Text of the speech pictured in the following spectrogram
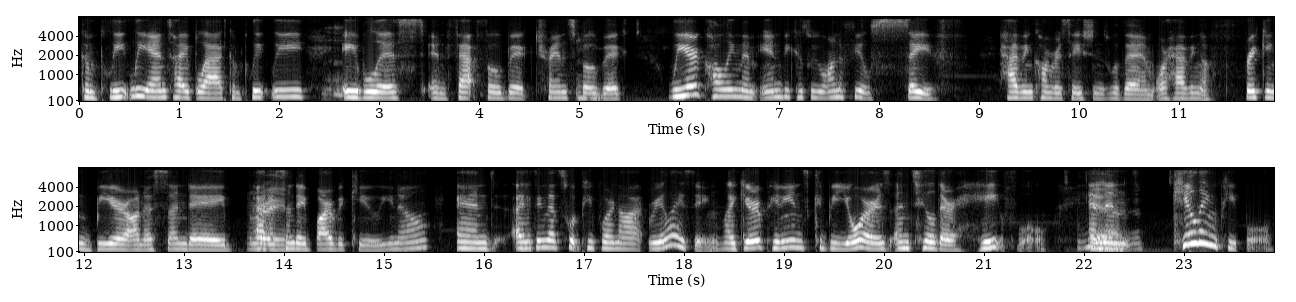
completely anti-black completely Mhm. ableist and fat phobic transphobic we are calling them in because we want to feel safe having conversations with them or having a freaking beer on a sunday at a sunday barbecue you know and I think that's what people are not realizing. Like your opinions could be yours until they're hateful yeah. and then killing people.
